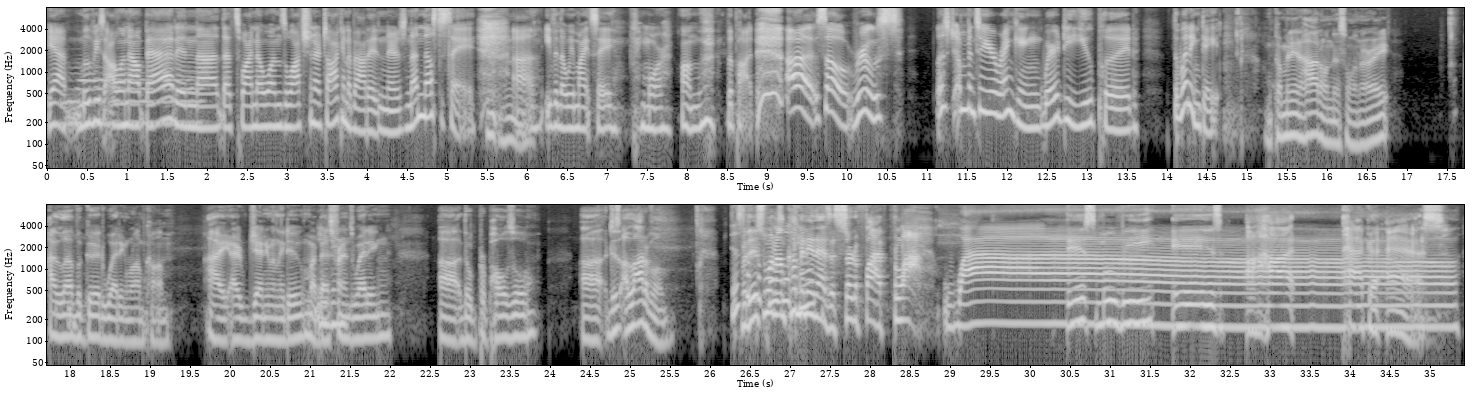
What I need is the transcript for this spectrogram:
Yeah, movie's all and out bad, and uh, that's why no one's watching or talking about it, and there's nothing else to say, uh, even though we might say more on the, the pod. Uh, so, Roost, let's jump into your ranking. Where do you put the wedding date? I'm coming in hot on this one, all right? I love a good wedding rom com. I, I genuinely do. My best friend's wedding, uh, the proposal, uh, just a lot of them. Does For the this one, I'm proposal coming in count? as a certified flop. Wow. This movie is a hot pack of ass.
